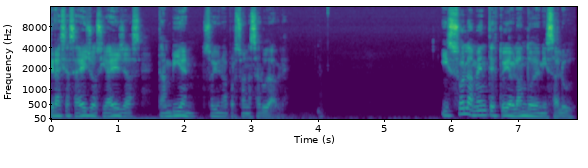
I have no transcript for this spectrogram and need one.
Gracias a ellos y a ellas también soy una persona saludable. Y solamente estoy hablando de mi salud.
